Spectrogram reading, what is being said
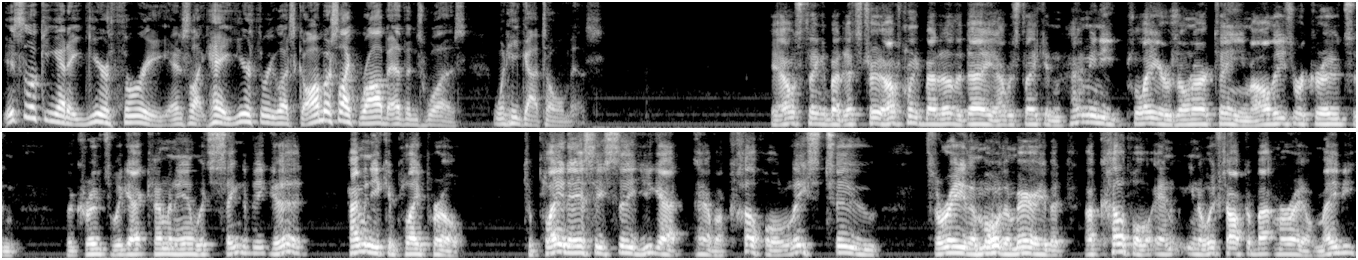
It's looking at a year three, and it's like, hey, year three, let's go. Almost like Rob Evans was when he got to Ole Miss. Yeah, I was thinking about that's true. I was thinking about it the other day. I was thinking how many players on our team, all these recruits and recruits we got coming in, which seem to be good. How many can play pro? To play the SEC, you got have a couple, at least two, three, the more the merrier, but a couple. And you know, we've talked about Murrell. Maybe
